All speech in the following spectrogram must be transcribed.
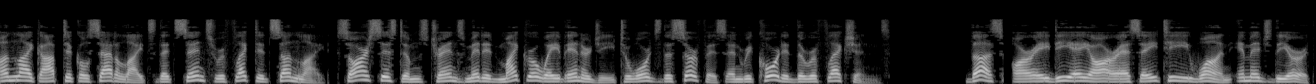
Unlike optical satellites that sense reflected sunlight, SAR systems transmitted microwave energy towards the surface and recorded the reflections. Thus, RADARSAT-1 imaged the Earth,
